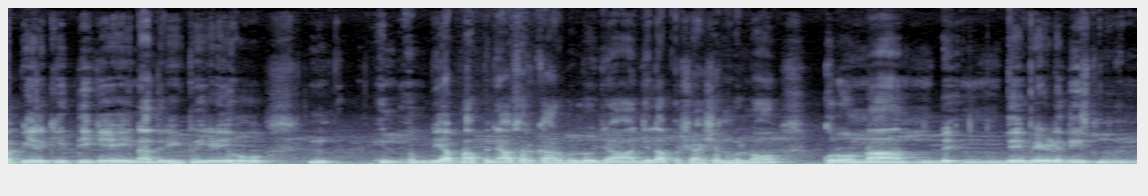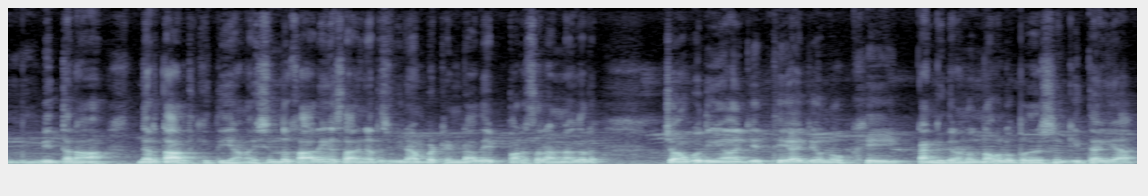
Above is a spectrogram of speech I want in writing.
ਅਪੀਲ ਕੀਤੀ ਕਿ ਇਹਨਾਂ ਦੇ ਰੇਟ ਨੇ ਜਿਹੜੇ ਉਹ ਵੀ ਆਪਣਾ ਪੰਜਾਬ ਸਰਕਾਰ ਵੱਲੋਂ ਜਾਂ ਜ਼ਿਲ੍ਹਾ ਪ੍ਰਸ਼ਾਸਨ ਵੱਲੋਂ ਕਰੋਨਾ ਦੇ ਵੇਲੇ ਦੀ ਵੀ ਤਰ੍ਹਾਂ ਨਿਰਧਾਰਤ ਕੀਤੀ ਜਾਣਾ। ਇਸ ਨੂੰ ਦਿਖਾ ਰਹੀਆਂ ਸਾਰੀਆਂ ਤਸਵੀਰਾਂ ਬਠਿੰਡਾ ਦੇ ਪਰਸਰਾ ਨਗਰ ਚੌਂਕ ਦੀਆਂ, ਜਿੱਥੇ ਅੱਜ ਅਨੋਖੇ ਢੰਗ ਦੇ ਨਾਲ ਉਹਨਾਂ ਵੱਲੋਂ ਪ੍ਰਦਰਸ਼ਨ ਕੀਤਾ ਗਿਆ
